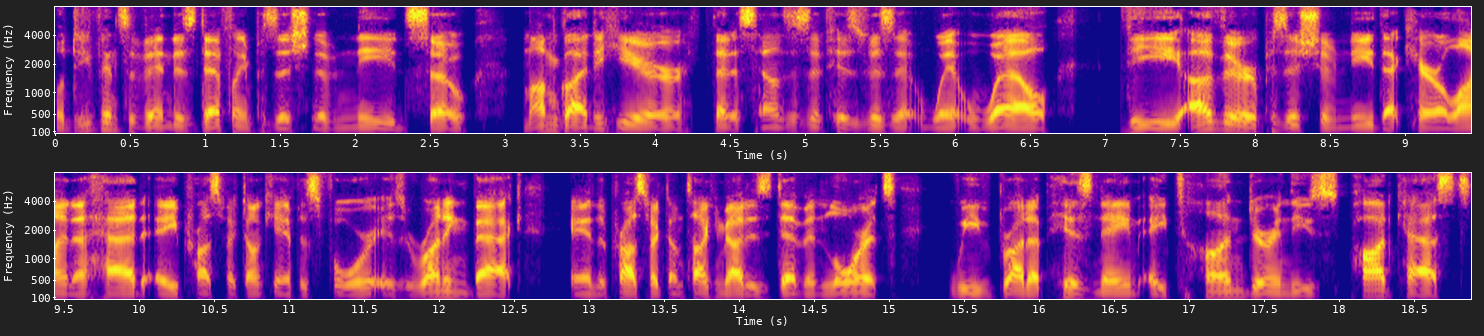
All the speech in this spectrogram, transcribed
well defensive end is definitely a position of need so I'm glad to hear that it sounds as if his visit went well. The other position of need that Carolina had a prospect on campus for is running back. And the prospect I'm talking about is Devon Lawrence. We've brought up his name a ton during these podcasts,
